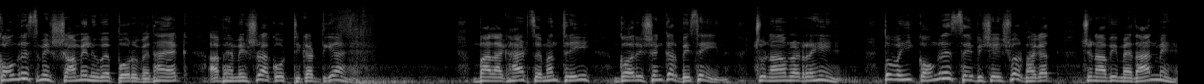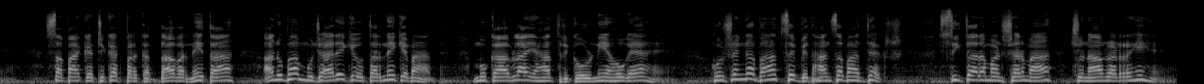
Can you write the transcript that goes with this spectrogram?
कांग्रेस में शामिल हुए पूर्व विधायक अभय मिश्रा को टिकट दिया है। बालाघाट से मंत्री गौरीशंकर बिसेन चुनाव लड़ रहे हैं। तो वहीं कांग्रेस से विशेश्वर भगत चुनावी मैदान में है। सपा के टिकट पर कद्दावर नेता अनुभव मुजारे के उतरने के बाद मुकाबला यहाँ त्रिकोणीय हो गया है। होशंगाबाद से विधानसभा अध्यक्ष सीतारमण शर्मा चुनाव लड़ रहे हैं।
